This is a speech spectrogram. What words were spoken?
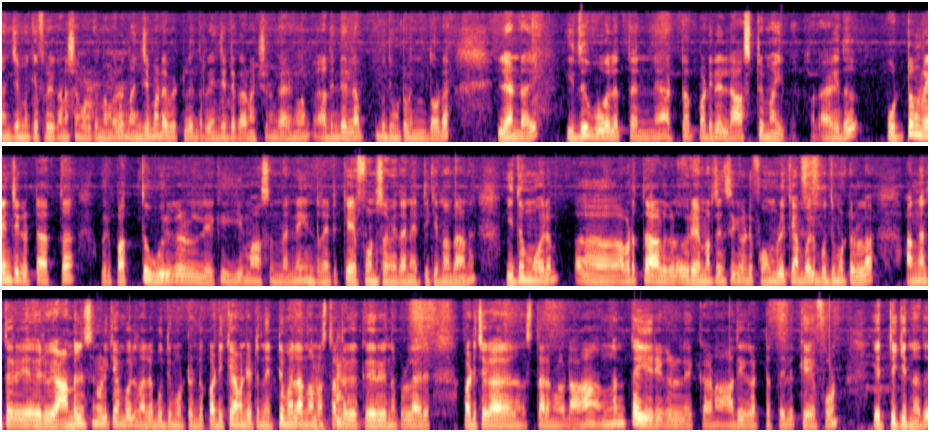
നഞ്ചമ്മയ്ക്ക് ഫ്രീ കണക്ഷൻ കൊടുക്കുന്ന പോലെ നഞ്ചമ്മയുടെ വീട്ടിൽ റേഞ്ചിന്റെ കണക്ഷനും കാര്യങ്ങളും അതിന്റെ എല്ലാ ബുദ്ധിമുട്ടുകളും ഇന്നത്തോടെ ഇല്ലാണ്ടായി. ഇതുപോലെ തന്നെ അട്ടപ്പാടിയിലെ ലാസ്റ്റ് മൈൽ അതായത് ഒട്ടും റേഞ്ച് കിട്ടാത്ത ഒരു പത്ത് ഊരുകളിലേക്ക് ഈ മാസം തന്നെ ഇന്റർനെറ്റ് കെ ഫോൺ സംവിധാനം എത്തിക്കുന്നതാണ്. ഇതുമൂലം അവിടുത്തെ ആളുകൾ ഒരു എമർജൻസിക്ക് വേണ്ടി ഫോൺ വിളിക്കാൻ പോലും ബുദ്ധിമുട്ടുള്ള അങ്ങനത്തെ ഒരു ഒരു ആംബുലൻസിന് വിളിക്കാൻ പോലും നല്ല ബുദ്ധിമുട്ടുണ്ട്. പഠിക്കാൻ വേണ്ടിയിട്ട് നെറ്റുമല എന്ന് പറഞ്ഞ സ്ഥലത്തൊക്കെ കയറി വരുന്ന പിള്ളേർ പഠിച്ച സ്ഥലങ്ങളുണ്ട് ആ അങ്ങനത്തെ ഏരിയകളിലേക്കാണ് ആദ്യഘട്ടത്തിൽ കെ ഫോൺ എത്തിക്കുന്നത്.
